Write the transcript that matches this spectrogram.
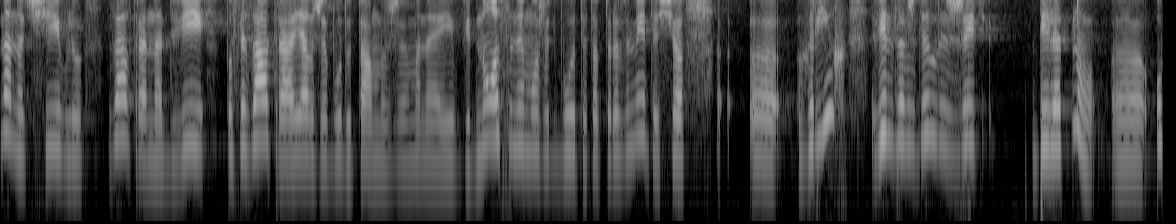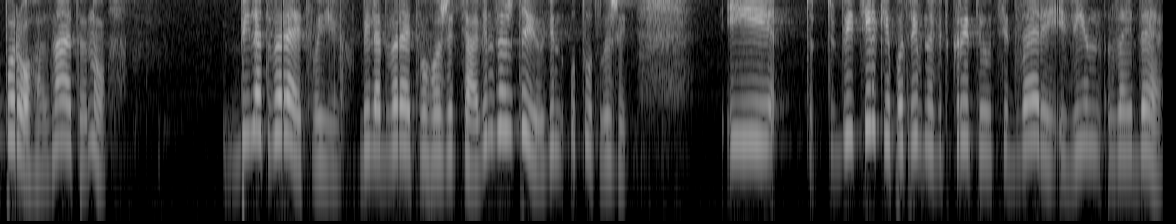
на ночівлю, завтра на дві, післязавтра я вже буду там, уже в мене і відносини можуть бути. Тобто розумієте, що е, гріх він завжди лежить біля ну, е, у порога. Знаєте, ну, біля дверей твоїх, біля дверей твого життя. Він завжди, він отут лежить. І тобі тільки потрібно відкрити ці двері, і він зайде.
